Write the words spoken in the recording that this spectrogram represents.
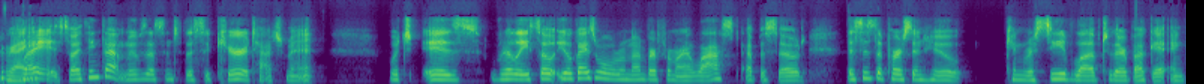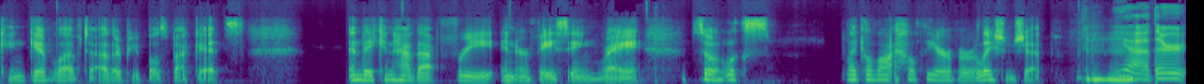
right? Right. So I think that moves us into the secure attachment, which is really so you guys will remember from our last episode, this is the person who can receive love to their bucket and can give love to other people's buckets. And they can have that free interfacing, right? So it looks like a lot healthier of a relationship. Mhm. Yeah, they're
